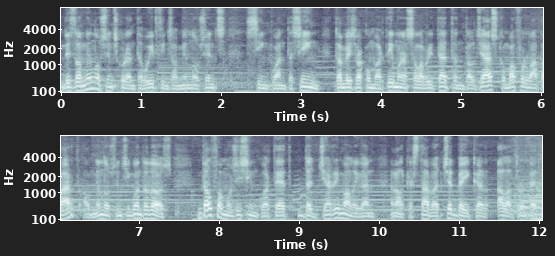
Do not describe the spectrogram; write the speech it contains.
des del 1948 fins al 1950 1955. També es va convertir en una celebritat del jazz com va formar part, el 1952, del famosíssim quartet de Jerry Mulligan, en el que estava Chet Baker a la trompeta.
